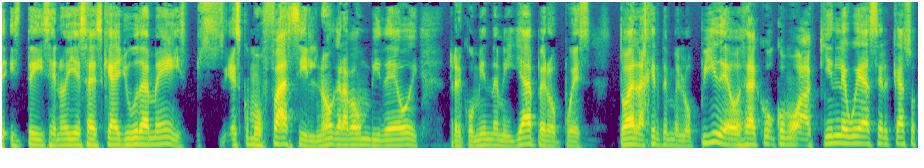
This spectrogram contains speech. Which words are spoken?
y te dicen, oye, ¿sabes qué? Ayúdame. Y pues, es como fácil, ¿no? Graba un video y recomiéndame ya, pero pues toda la gente me lo pide. O sea, co- como a quién le voy a hacer caso?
